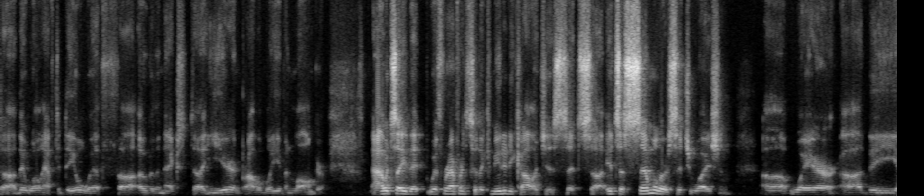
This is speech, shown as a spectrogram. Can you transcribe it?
uh, that we'll have to deal with uh, over the next uh, year and probably even longer. I would say that with reference to the community colleges, it's it's a similar situation where the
